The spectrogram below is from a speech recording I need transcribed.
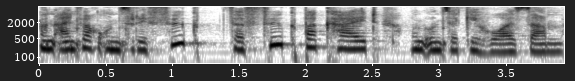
Und einfach unsere Verfügbarkeit und unser Gehorsam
